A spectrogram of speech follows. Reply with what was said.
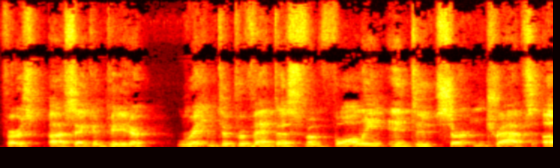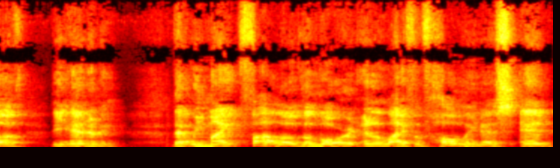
first, uh, second Peter, written to prevent us from falling into certain traps of the enemy, that we might follow the Lord in a life of holiness and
